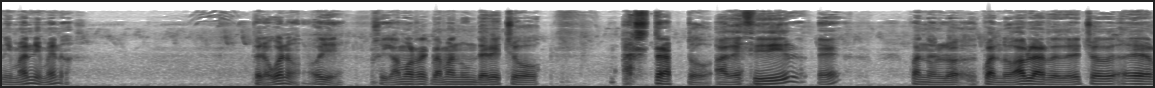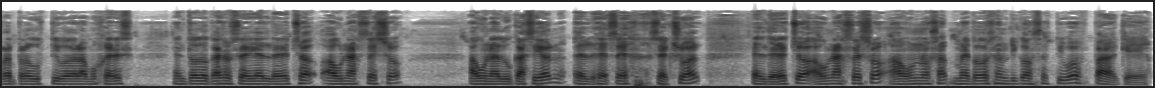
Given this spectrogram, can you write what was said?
ni más ni menos. Pero bueno, oye, sigamos reclamando un derecho abstracto a decidir, ¿eh? cuando, cuando hablas de derecho eh, reproductivo de las mujeres, en todo caso sería el derecho a un acceso a una educación el sexual, el derecho a un acceso a unos métodos anticonceptivos para que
